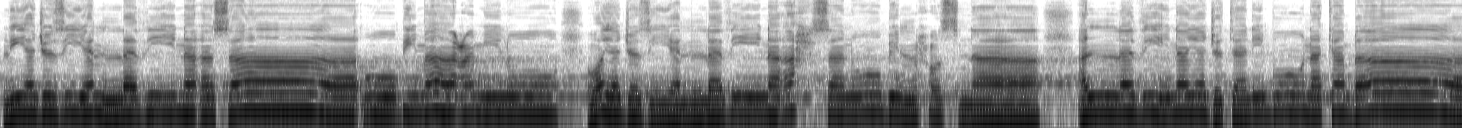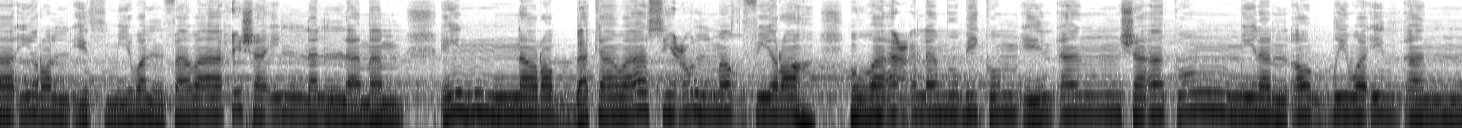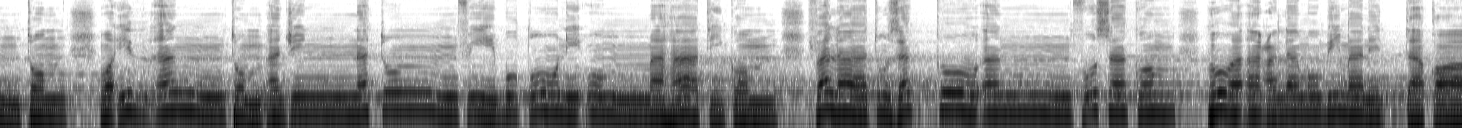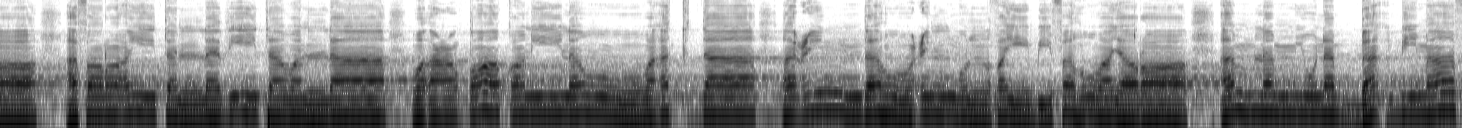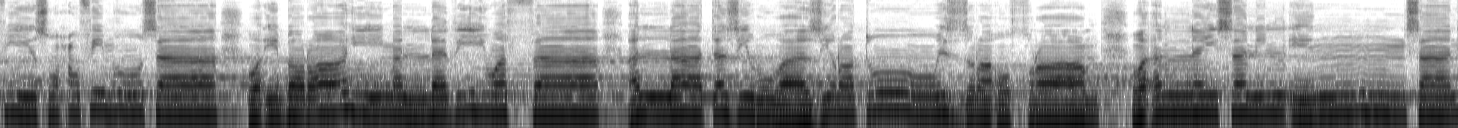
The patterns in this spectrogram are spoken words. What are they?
ليجزي الذين أساءوا بما عملوا ويجزي الذين أحسنوا بالحسنى الذين يجتنبون كبائر الإثم والفواحش إلا اللمم إن ربك واسع المغفرة هو أعلم بكم إذ أنشأكم من الأرض وإذ أنتم وإذ أنتم أجنة في بطون أمهاتكم فلا تزكوا أنفسكم هو أعلم بمن اتقى. أفرأيت الذي تولى وأعطى قليلا وأكدى. أعنده علم الغيب فهو يرى. أم لم ينبأ بما في صحف موسى وإبراهيم الذي وفى؟ ألا تزر وازرة وزر أخرى وأن ليس للإنسان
